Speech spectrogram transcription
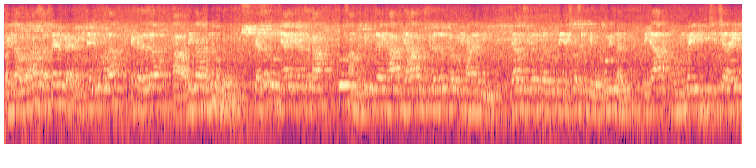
पहिला होता हा सबस्टँडिव्ह ॲक्ट की ज्याने तुम्हाला एखाद्याचा अधिकार हनन होतो त्याचा तो न्याय देण्याचं काम तो सांगतो की तुझ्या ह्या ह्या गोष्टीला जर तुला कोणी मारायला गेली या गोष्टीला तुला जर कोणी एक्सकर्शन केलं चोरी झाली तर या मुंबई ही जी शिक्षा राहील?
